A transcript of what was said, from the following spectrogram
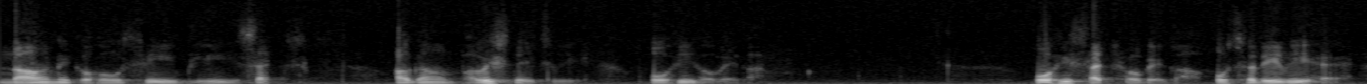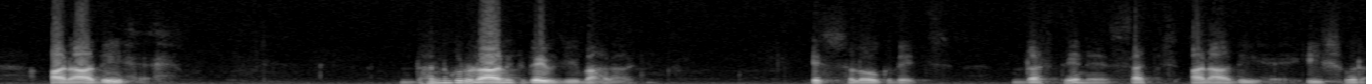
ਨਾਨਕ ਹੋਸੀ ਵੀ ਸੱਚ ਅਗਾਂ ਭਵਿਸ਼ ਦੇ ਚ ਵੀ ਉਹੀ ਹੋਵੇਗਾ। ਉਹੀ ਸੱਚ ਹੋਵੇਗਾ। ਉਹ ਸਦੀਵੀ ਹੈ, ਅਨਾਦੀ ਹੈ। ਧੰਨ ਗੁਰੂ ਨਾਨਕ ਦੇਵ ਜੀ ਮਹਾਰਾਜ, ਇਸ ਸ਼ਲੋਕ ਦੇ ਵਿੱਚ ਦੱਸਦੇ ਨੇ ਸੱਚ ਅਨਾਦੀ ਹੈ, ਈਸ਼ਵਰ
